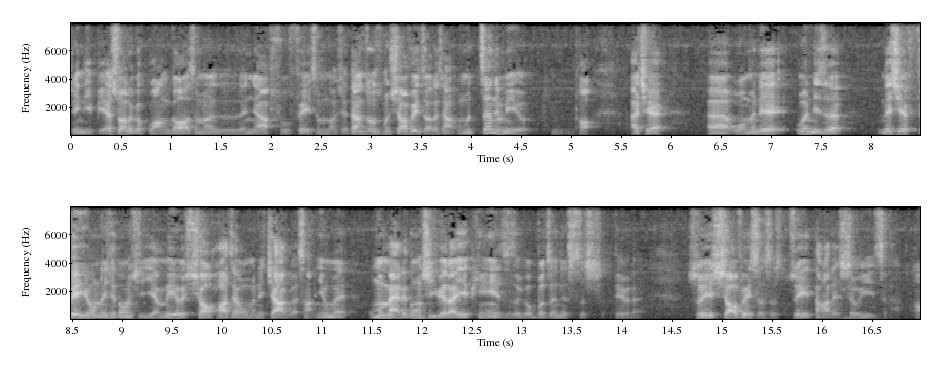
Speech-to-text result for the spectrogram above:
所以你别说那个广告什么人家付费什么东西，但是从消费者来讲，我们真的没有掏，而且，呃，我们的问题是。那些费用那些东西也没有消化在我们的价格上，因为我们买的东西越来越便宜，这是个不争的事实，对不对？所以消费者是最大的受益者啊！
